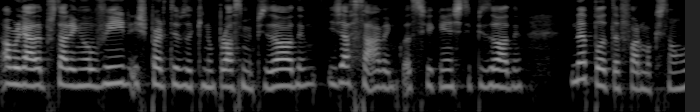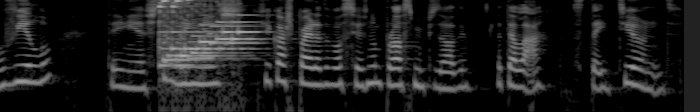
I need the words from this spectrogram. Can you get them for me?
Obrigada por estarem a ouvir e espero ter-vos aqui no próximo episódio. E já sabem, classifiquem este episódio na plataforma que estão a ouvi-lo. Têm as estrelinhas. Fico à espera de vocês no próximo episódio. Até lá! Stay tuned.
